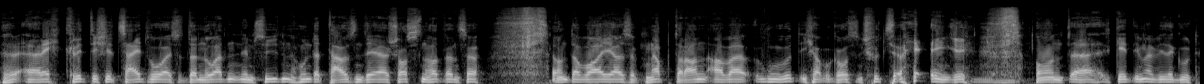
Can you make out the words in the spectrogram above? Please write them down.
eine recht kritische Zeit, wo also der Norden im Süden Hunderttausende erschossen hat und so. Und da war ich also knapp dran. Aber gut, ich habe einen großen Schutzengel und äh, geht immer wieder gut.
